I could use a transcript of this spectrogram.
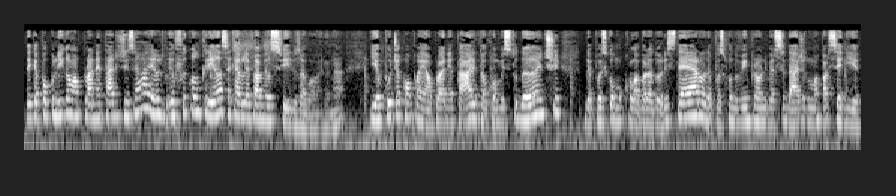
daqui a pouco ligam ao planetário e dizem, ah, eu, eu fui quando criança, quero levar meus filhos agora, né? E eu pude acompanhar o planetário, então, como estudante, depois como colaborador externo, depois quando vim para a universidade numa parceria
